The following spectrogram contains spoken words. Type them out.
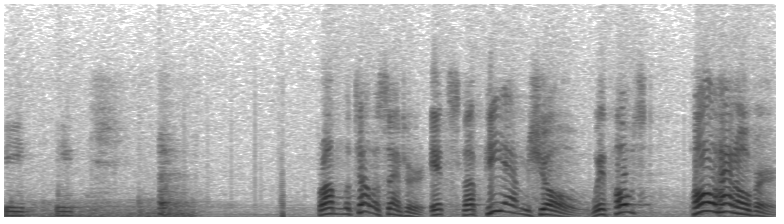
beep, beep. From the Telecenter, it's the PM Show with host Paul Hanover.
